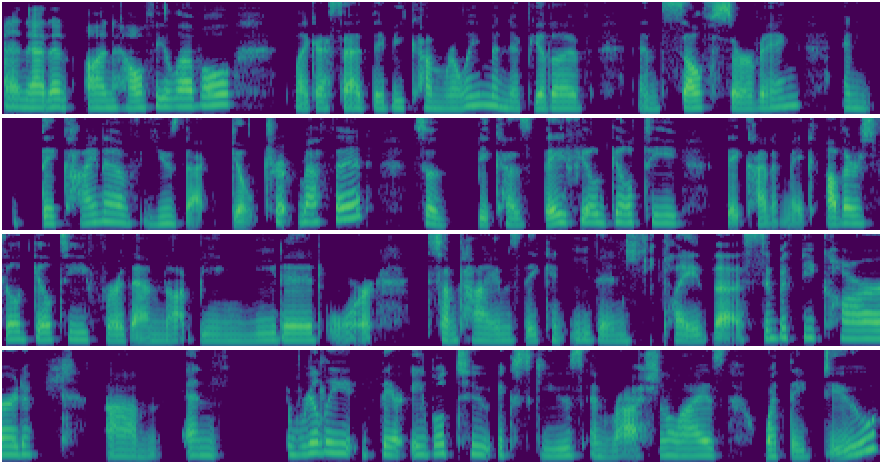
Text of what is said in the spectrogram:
And at an unhealthy level, like I said, they become really manipulative and self serving, and they kind of use that guilt trip method. So, because they feel guilty, they kind of make others feel guilty for them not being needed, or sometimes they can even play the sympathy card. Um, and really they're able to excuse and rationalize what they do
